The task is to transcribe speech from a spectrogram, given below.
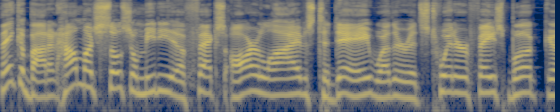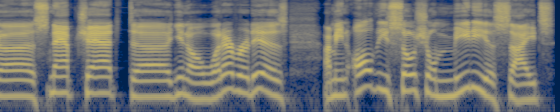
think about it how much social media affects our lives today whether it's twitter facebook uh, snapchat uh, you know whatever it is i mean all these social media sites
